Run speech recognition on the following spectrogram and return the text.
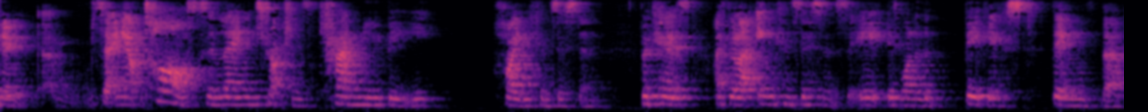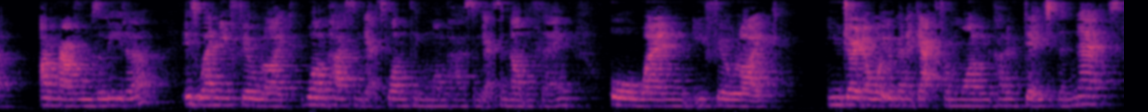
know um, setting out tasks and laying instructions can you be highly consistent? Because I feel like inconsistency is one of the biggest things that unravels a leader is when you feel like one person gets one thing and one person gets another thing, or when you feel like you don't know what you're going to get from one kind of day to the next,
